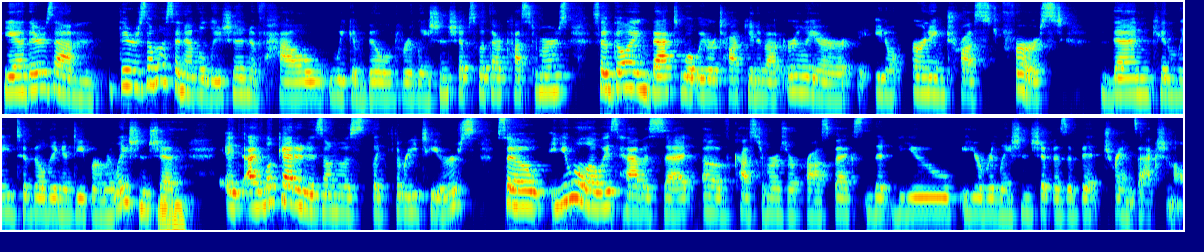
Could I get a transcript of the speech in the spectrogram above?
Yeah, there's um there's almost an evolution of how we can build relationships with our customers. So going back to what we were talking about earlier, you know, earning trust first then can lead to building a deeper relationship. hmm It, I look at it as almost like three tiers. So you will always have a set of customers or prospects that view your relationship as a bit transactional.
